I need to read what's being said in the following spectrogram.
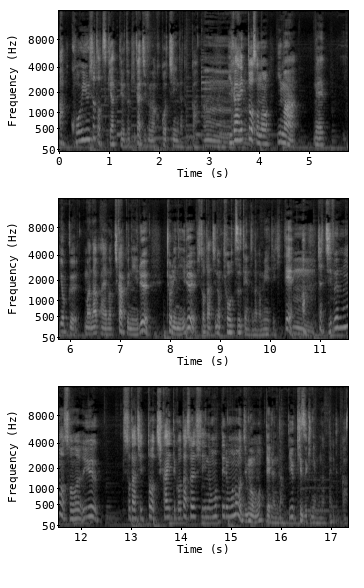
あこういう人と付き合ってる時が自分は心地いいんだとか、うん。意外とその今ねよく学ぶあの近くにいる距離にいる人たちの共通点というのが見えてきて、うん。あじゃあ自分もそういう人たちと近いってことはそれの持ってるものも自分も持ってるんだっていう気づきにもなったりとか。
